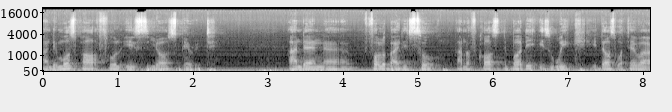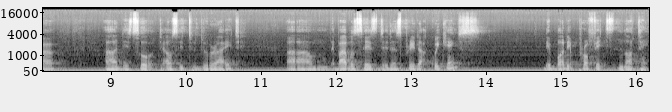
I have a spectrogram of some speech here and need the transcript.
And the most powerful is your spirit. And then uh, followed by the soul. And of course, the body is weak. It does whatever uh, the soul tells it to do, right? Um, the Bible says that the spirit quickens, the body profits nothing.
